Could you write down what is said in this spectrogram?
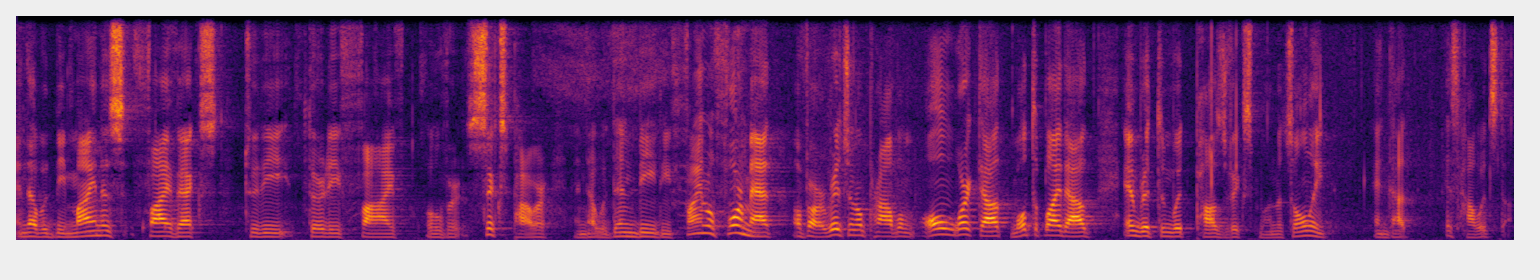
And that would be minus 5x to the 35 over 6 power. And that would then be the final format of our original problem, all worked out, multiplied out, and written with positive exponents only. And that is how it's done.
